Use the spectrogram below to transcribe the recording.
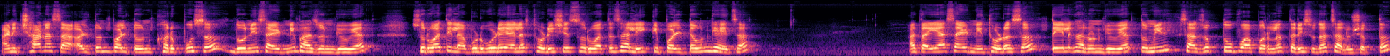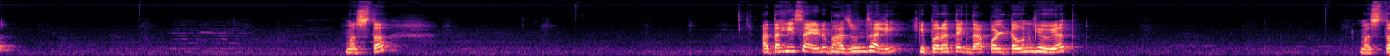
आणि छान असा अलटून पलटून खरपूस दोन्ही साईडनी भाजून घेऊयात. सुरुवातीला बुडबुडे यायला थोडीशी सुरुवात झाली की पलटवून घ्यायचा. आता या साईडनी थोडंसं तेल घालून घेऊयात. तुम्ही साजूक तूप वापरलं तरीसुद्धा चालू शकतं. मस्त. आता ही साईड भाजून झाली की परत एकदा पलटवून घेऊयात. मस्त.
